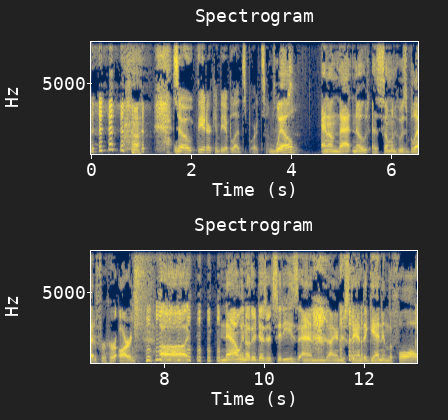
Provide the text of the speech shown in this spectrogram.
so theater can be a blood sport sometimes. Well, and on that note, as someone who has bled for her art, uh, now in other desert cities, and I understand again in the fall,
